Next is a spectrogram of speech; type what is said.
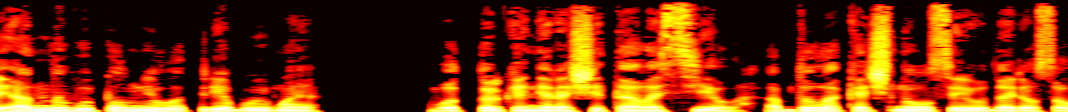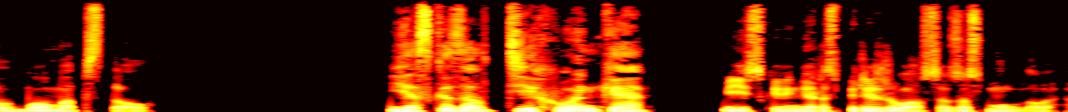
И Анна выполнила требуемое. Вот только не рассчитала сил. Абдулла качнулся и ударился лбом об стол. «Я сказал тихонько», — искренне распереживался за смуглого.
